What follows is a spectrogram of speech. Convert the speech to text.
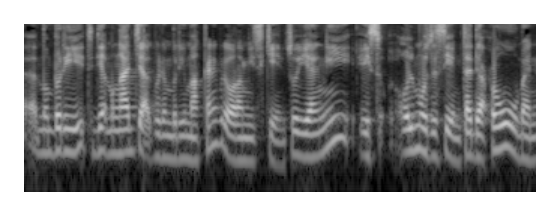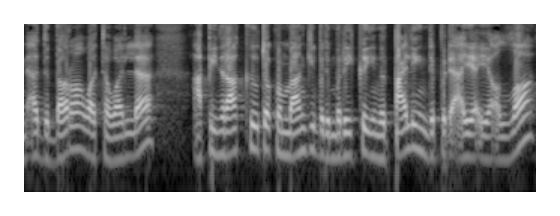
Uh, memberi tidak mengajak kepada memberi makan kepada orang miskin. So yang ni is almost the same. Tad'u man adbara wa tawalla. Api neraka tu akan memanggil kepada mereka yang berpaling daripada ayat-ayat Allah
